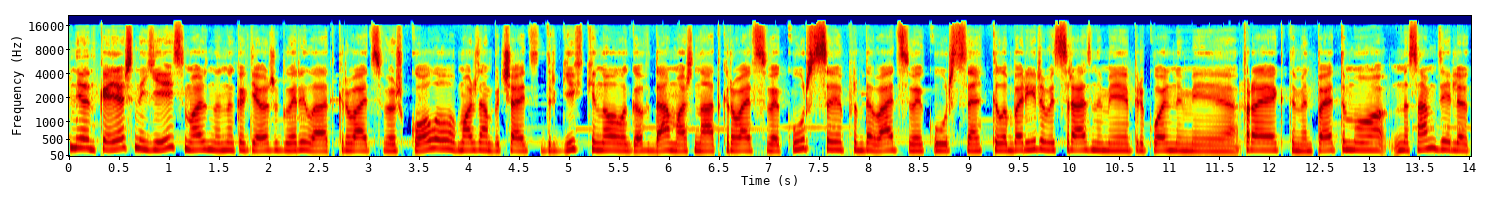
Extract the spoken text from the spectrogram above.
Нет, конечно, есть. Можно, ну, как я уже говорила, открывать свою школу, можно обучать других кинологов, да, можно открывать свои курсы, продавать свои курсы, коллаборировать с разными прикольными проектами. Поэтому, на самом деле,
